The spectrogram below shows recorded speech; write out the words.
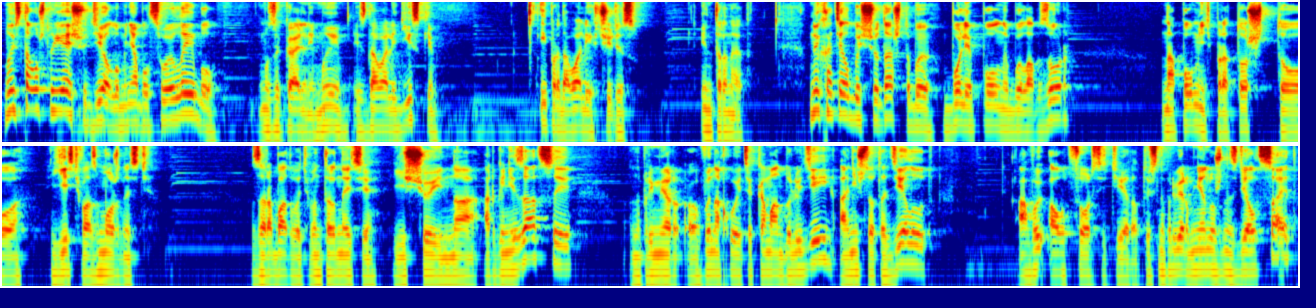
Ну, из того, что я еще делал, у меня был свой лейбл музыкальный. Мы издавали диски и продавали их через интернет. Ну и хотел бы еще, да, чтобы более полный был обзор, напомнить про то, что есть возможность зарабатывать в интернете еще и на организации. Например, вы находите команду людей, они что-то делают, а вы аутсорсите это. То есть, например, мне нужно сделать сайт,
